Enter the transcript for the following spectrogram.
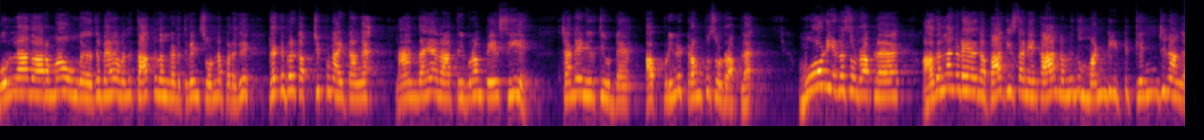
பொருளாதாரமா உங்க இது மேல வந்து தாக்குதல் நடத்துவேன்னு சொன்ன பிறகு ரெண்டு பேரும் கப் சிப்புன்னு ஆயிட்டாங்க. நான் தான் ராத்திரி புறம் பேசி சண்டையை நிறுத்தி விட்டேன் அப்படின்னு ட்ரம்ப் சொல்றாப்ல. மோடி என்ன சொல்றாப்ல? அதெல்லாம் கிடையாதுங்க. பாகிஸ்தான் என் காலில் விழுந்து மண்டிட்டு கெஞ்சினாங்க.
